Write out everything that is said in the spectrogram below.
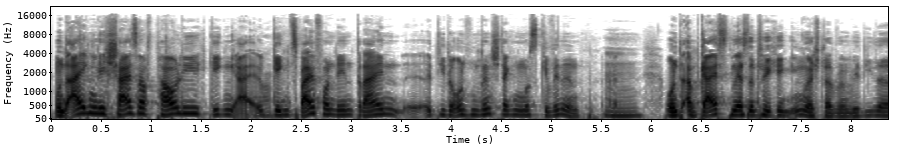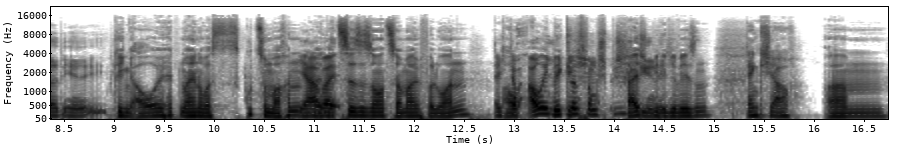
Und eigentlich scheiß auf Pauli gegen, äh, gegen zwei von den dreien, äh, die da unten drin stecken muss, gewinnen. Mhm. Und am geilsten wäre es natürlich gegen Ingolstadt, wenn wir die da, die, Gegen Aue hätten wir eigentlich noch was gut zu machen. Ja, weil aber- letzte Saison zweimal verloren. ich glaube, Aue liegt wirklich uns vom Spiel Scheißspiele gewesen. Denke ich auch. Ähm,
